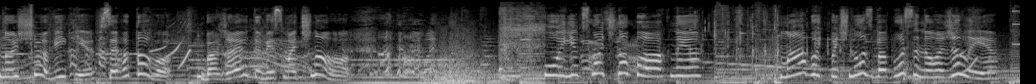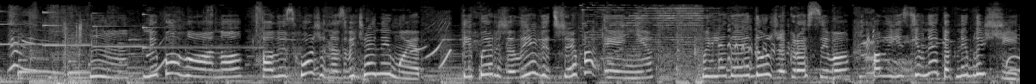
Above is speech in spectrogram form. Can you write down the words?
Ну що, Вікі, все готово. Бажаю тобі смачного. Ой, як смачно пахне. Мабуть, почну з бабусиного желе. Непогано, але схоже на звичайний мед. Тепер желе від шефа Енні. Виглядає дуже красиво, але їстівне так не блищить.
